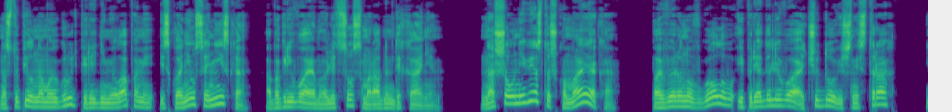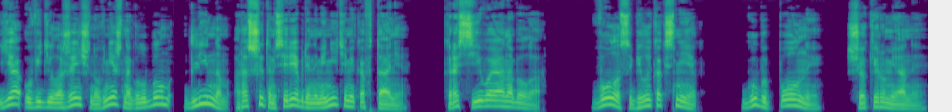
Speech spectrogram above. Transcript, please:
наступил на мою грудь передними лапами и склонился низко, обогревая мое лицо смрадным дыханием. Нашел невестушку Маэка. Повернув голову и преодолевая чудовищный страх, я увидела женщину в нежно-голубом, длинном, расшитом серебряными нитями кафтане. Красивая она была. Волосы белы, как снег, губы полные, щеки румяные.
